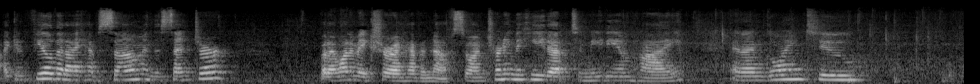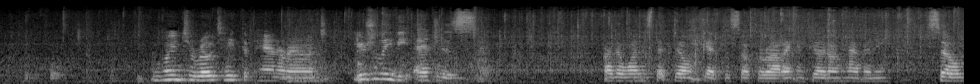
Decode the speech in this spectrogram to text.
I can feel that I have some in the center but I want to make sure I have enough. So I'm turning the heat up to medium-high, and I'm going to I'm going to rotate the pan around. Usually the edges are the ones that don't get the socarrat. I can feel I don't have any. So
